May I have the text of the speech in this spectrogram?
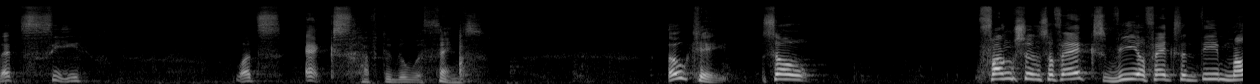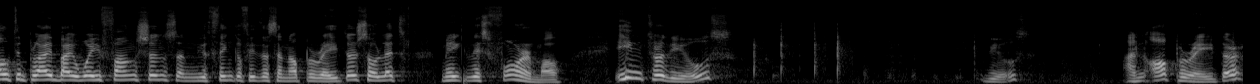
let's see what's x have to do with things. Okay, so functions of x, v of x and t multiplied by wave functions, and you think of it as an operator. So let's make this formal. Introduce use an operator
